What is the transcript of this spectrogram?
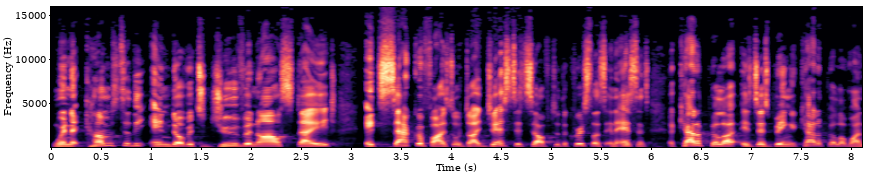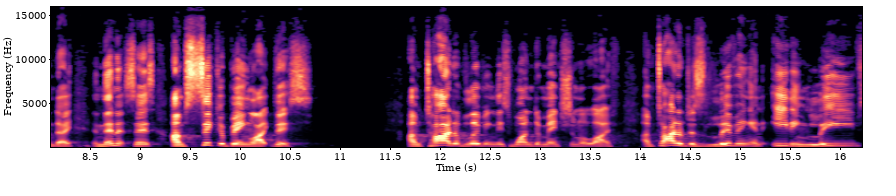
When it comes to the end of its juvenile stage, it sacrifices or digests itself to the chrysalis. In essence, a caterpillar is just being a caterpillar one day, and then it says, I'm sick of being like this. I'm tired of living this one dimensional life. I'm tired of just living and eating leaves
